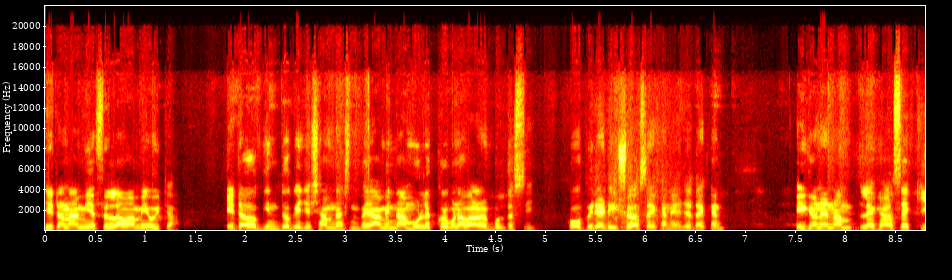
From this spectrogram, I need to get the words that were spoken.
যেটা নামিয়ে ফেললাম আমি, ওইটা। এটাও কিন্তু এই যে সামনে আসেন। ভাই আমি নাম উল্লেখ করব না, বারবার বলতেছি। কপিরাইট ইস্যু আছে এখানে যে দেখেন। এখানে নাম লেখা আছে, কি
